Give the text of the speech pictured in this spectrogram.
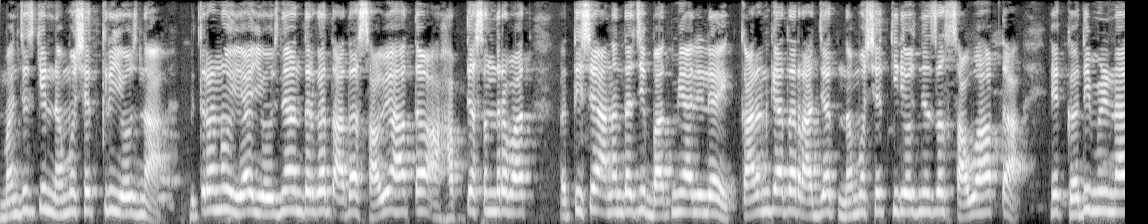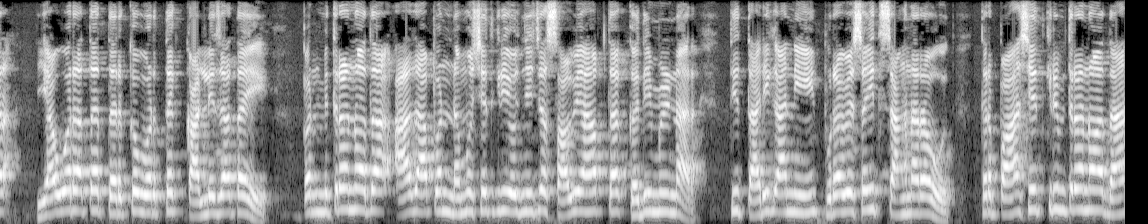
म्हणजेच की नमो शेतकरी योजना. मित्रांनो या योजनेअंतर्गत आता सहाव्या हप्ता हप्त्यासंदर्भात अतिशय आनंदाची बातमी आलेली आहे. कारण की आता राज्यात नमो शेतकरी योजनेचा सहावा हप्ता हे कधी मिळणार यावर आता तर्कवर्तक काढले जात आहे. पण मित्रांनो आता आज आपण नमो शेतकरी योजनेचा सहाव्या हप्ता कधी मिळणार ती तारीख आणि पुराव्यासहित सांगणार आहोत. तर पहा शेतकरी मित्रांनो आता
